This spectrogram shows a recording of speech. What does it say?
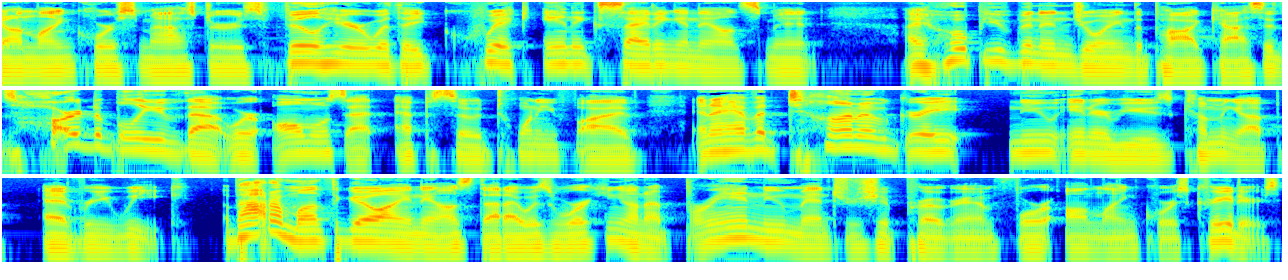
online course masters, Phil here with a quick and exciting announcement. I hope you've been enjoying the podcast. It's hard to believe that we're almost at episode 25, and I have a ton of great new interviews coming up every week. About a month ago, I announced that I was working on a brand new mentorship program for online course creators.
